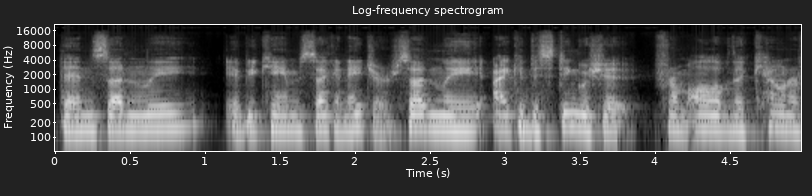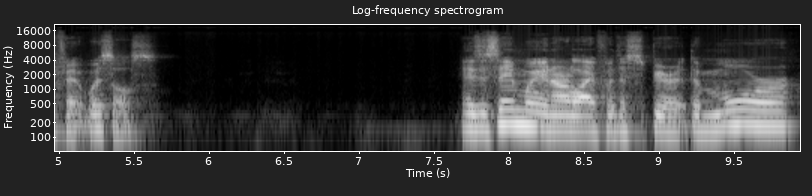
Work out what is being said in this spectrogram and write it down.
then suddenly it became second nature. Suddenly I could distinguish it from all of the counterfeit whistles. It's the same way in our life with the Spirit. The more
